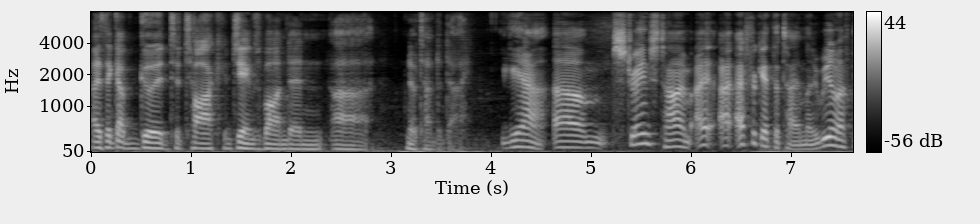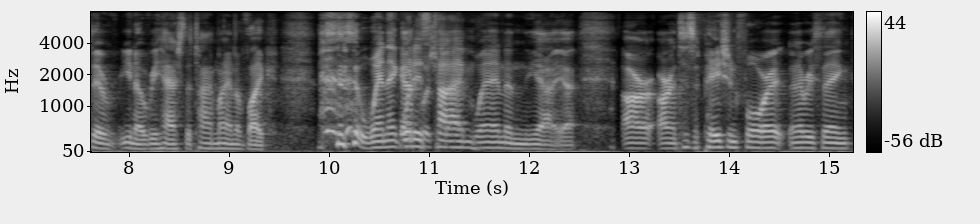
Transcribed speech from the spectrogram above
I think I'm good to talk James Bond and uh, No Time to Die. Yeah, um, strange time. I, I, I forget the timeline. We don't have to you know rehash the timeline of like when it got what pushed time? back, when, and yeah, yeah, our our anticipation for it and everything.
